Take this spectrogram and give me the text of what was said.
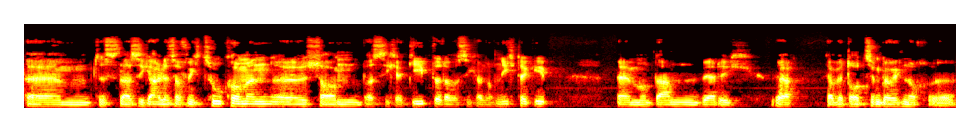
Ähm, das lasse ich alles auf mich zukommen, äh, schauen, was sich ergibt oder was sich halt auch nicht ergibt. Ähm, und dann werde ich, ja, ich habe trotzdem, glaube ich, noch äh,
